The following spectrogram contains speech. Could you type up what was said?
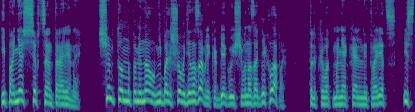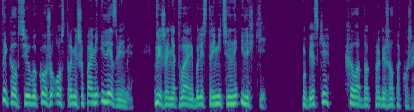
и понесся в центр арены. Чем-то он напоминал небольшого динозаврика, бегающего на задних лапах. Только вот маниакальный творец истыкал всю его кожу острыми шипами и лезвиями. Движения твари были стремительны и легки. У бески холодок пробежал по коже.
